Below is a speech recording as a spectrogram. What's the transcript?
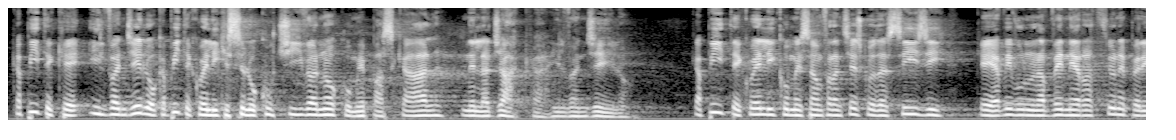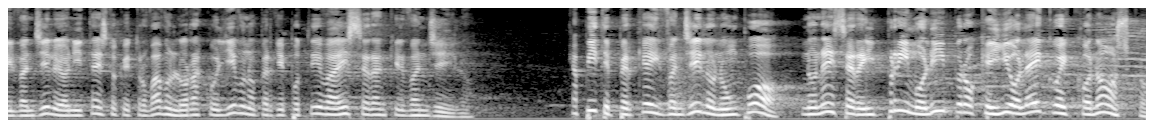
Capite che il Vangelo, capite quelli che se lo cucivano come Pascal nella giacca, il Vangelo? Capite quelli come San Francesco d'Assisi che avevano una venerazione per il Vangelo e ogni testo che trovavano lo raccoglievano perché poteva essere anche il Vangelo? Capite perché il Vangelo non può non essere il primo libro che io leggo e conosco?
